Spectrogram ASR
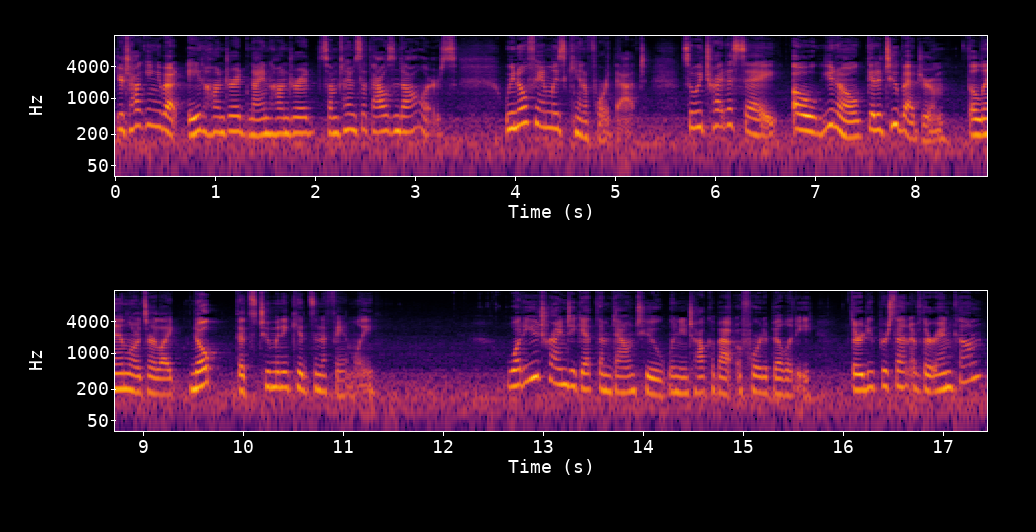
You're talking about 800, 900, sometimes $1,000. We know families can't afford that. So we try to say, oh, you know, get a two bedroom. The landlords are like, nope, that's too many kids in a family. What are you trying to get them down to when you talk about affordability? 30% of their income?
